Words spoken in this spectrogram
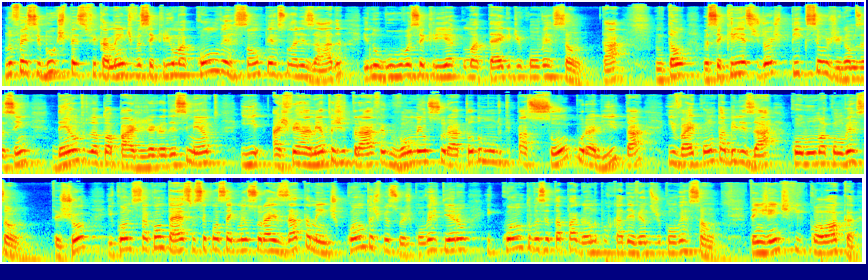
No Facebook especificamente, você cria uma conversão personalizada e no Google você cria uma tag de conversão, tá? Então, você cria esses dois pixels, digamos assim, dentro da tua página de agradecimento e as ferramentas de tráfego vão mensurar todo mundo que passou por ali, tá? E vai contabilizar como uma conversão. Fechou? E quando isso acontece, você consegue mensurar exatamente quantas pessoas converteram e quanto você está pagando por cada evento de conversão. Tem gente que coloca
